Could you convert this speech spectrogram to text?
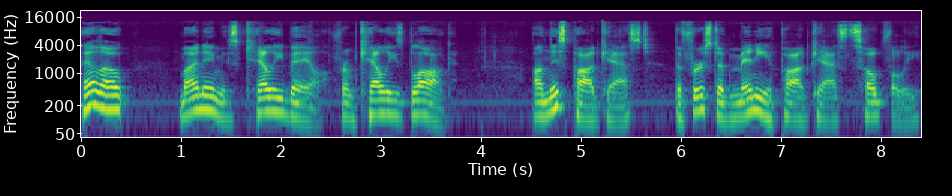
Hello, my name is Kelly Bale from Kelly's blog. On this podcast, the first of many podcasts, hopefully,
